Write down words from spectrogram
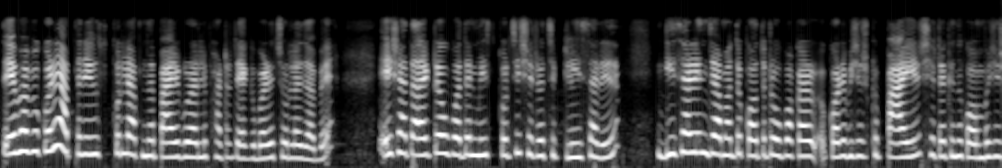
তো এভাবে করে আপনারা ইউজ করলে আপনার পায়ের গোড়ালি ফাটাটা একেবারে চলে যাবে। এর সাথে আরেকটা উপাদান মিস করছি, সেটা হচ্ছে গ্লিসারিন গ্লিসারিন যে আমাদের কতটা উপকার করে, বিশেষ করে পায়ের, সেটা কিন্তু কম বেশি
